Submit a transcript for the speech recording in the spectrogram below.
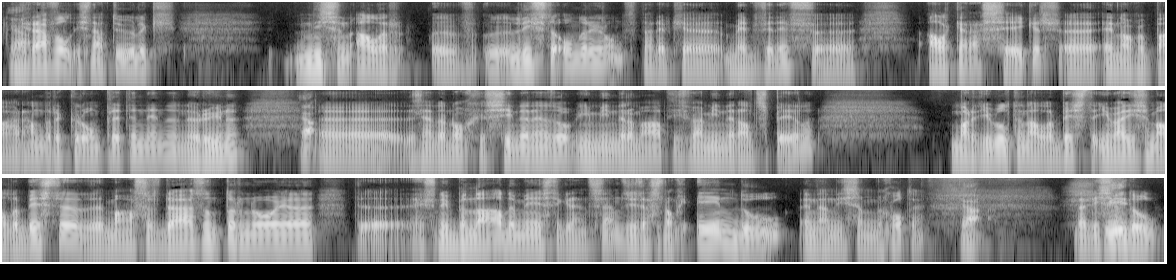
Ja. Gravel is natuurlijk niet zijn allerliefste ondergrond. Daar heb je Medvedev, eh Alcaraz zeker, eh, en nog een paar andere kroonpretendenten, een Rune. Ja. Eh, er zijn er nog, Sinner en zo, in mindere mate, is wat minder aan het spelen. Maar die wil ten allerbeste. In wat is hem al de beste? De Masters 1000 toernooien. De, heeft nu bijna de meeste Grand Slams. Dus dat is nog één doel. En dan is hem God. Hè. Ja. Dat is zijn doel.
